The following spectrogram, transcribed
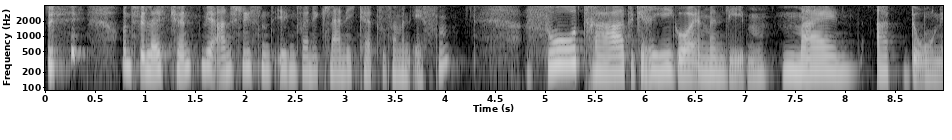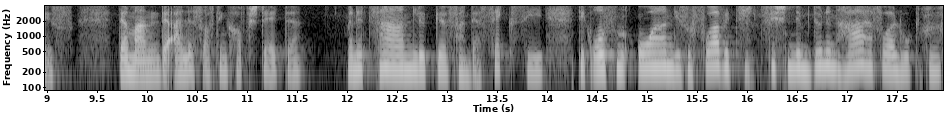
und vielleicht könnten wir anschließend irgendwo eine Kleinigkeit zusammen essen. So trat Gregor in mein Leben, mein Adonis, der Mann, der alles auf den Kopf stellte. Meine Zahnlücke fand er sexy, die großen Ohren, die so vorwitzig zwischen dem dünnen Haar hervorlugten,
